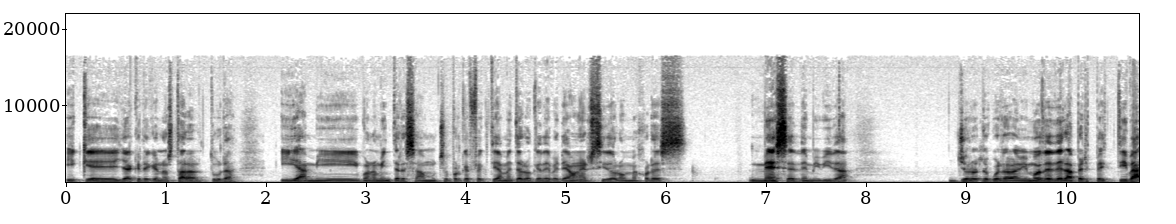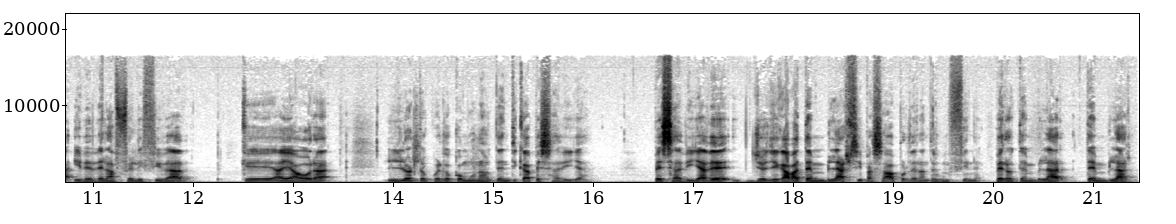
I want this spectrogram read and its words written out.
y que ella cree que no está a la altura. Y a mí, bueno, me interesaba mucho porque efectivamente lo que deberían haber sido los mejores meses de mi vida yo lo recuerdo ahora mismo desde la perspectiva y desde la felicidad que hay ahora, lo recuerdo como una auténtica pesadilla. Pesadilla de... Yo llegaba a temblar si pasaba por delante de un cine, pero temblar, temblar.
